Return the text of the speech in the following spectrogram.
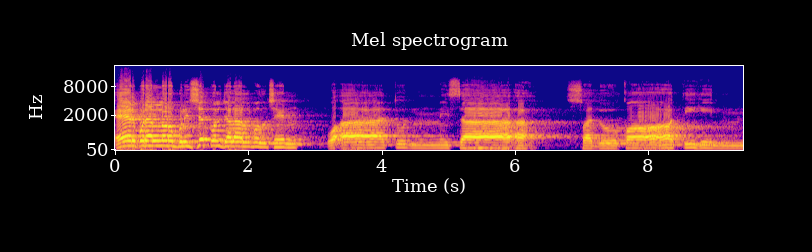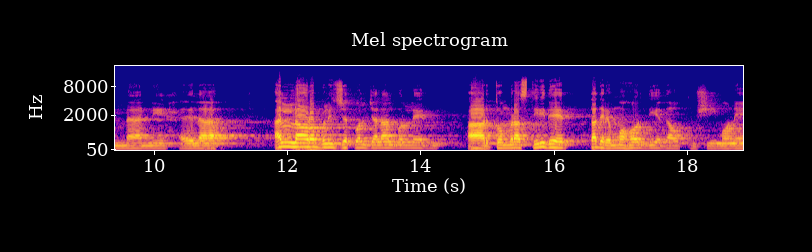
এরপরে আল্লাহ রব্বুল ইজ্জত ওয়াল জালাল বলছেন ওয়াতুন নিসা সাদুকাতিহিন্না নিহলা আল্লাহ রব্বুল ইজ্জত ওয়াল জালাল বললেন, আর তোমরা স্ত্রীদের তাদের মোহর দিয়ে দাও খুশি মনে।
